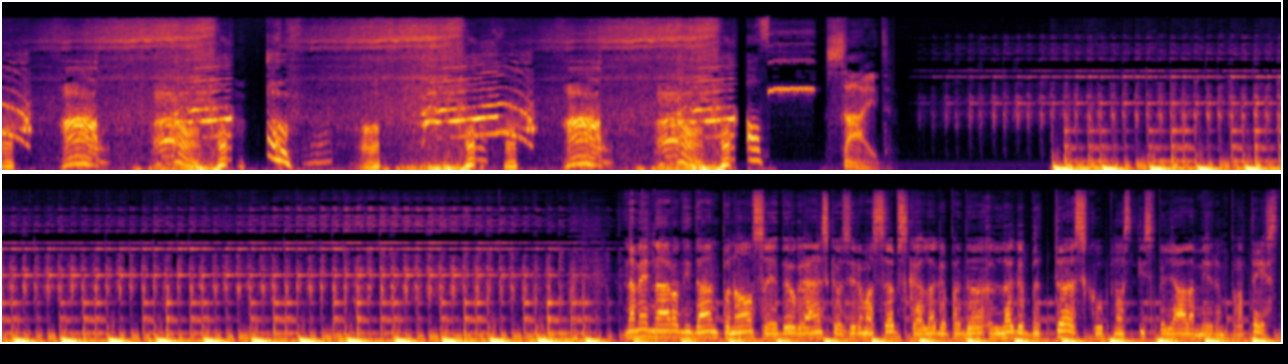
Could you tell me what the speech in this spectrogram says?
Oh. Oh. Oh. Mednarodni dan ponosa je beograjska oziroma srpska LGBT, LGBT skupnost izpeljala miren protest.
